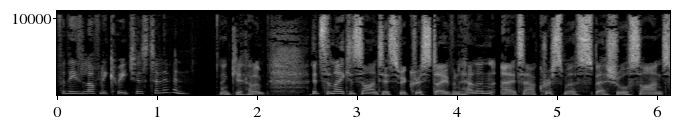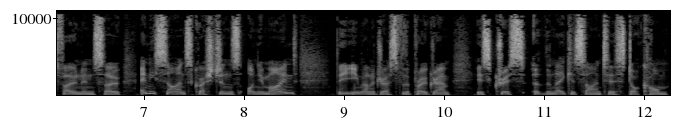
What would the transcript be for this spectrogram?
for these lovely creatures to live in. Thank you, Helen. It's the Naked Scientists with Chris, Dave, and Helen. Uh, it's our Christmas special science phone in. So, any science questions on your mind, the email address for the programme is chris at thenakedscientist.com.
